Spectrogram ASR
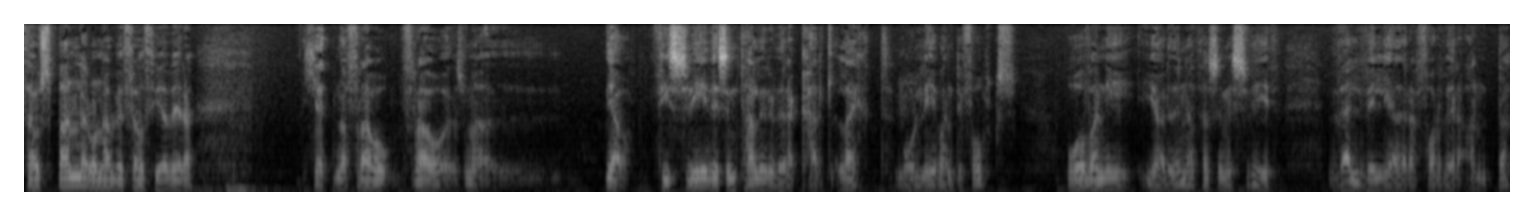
þá spannar hún alveg frá því að vera hérna frá, frá svona, já, því sviði sem talir að vera karlægt og lifandi fólks ofan í jörðina þar sem er svið velviljaðara forvera anda.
